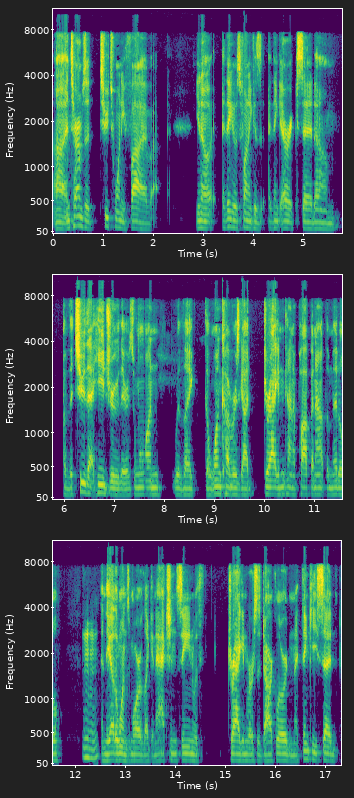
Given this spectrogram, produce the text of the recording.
Uh, in terms of 225, you know, I think it was funny because I think Erik said um, of the two that he drew, there's one with like the one cover's got dragon kind of popping out the middle, mm-hmm. and the other one's more of like an action scene with dragon versus dark lord. And I think he said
